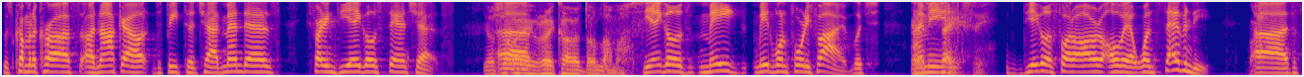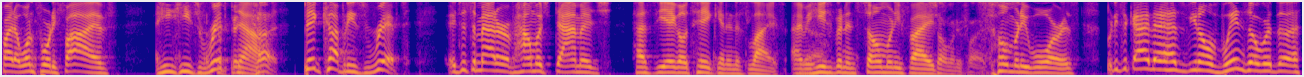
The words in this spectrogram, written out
who's coming across a knockout defeat to Chad Mendes. He's fighting Diego Sanchez. Yo soy Ricardo Lamas. Diego's made made 145, which I Es mean, sexy. has fought all, all the way at 170. Uh, to fight at 145, he, he's ripped big now. cut. Big cut, but he's ripped. It's just a matter of how much damage has Diego taken in his life. I mean, he's been in so many fights, So many fights. so many wars. But he's a guy that has you know wins over the.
